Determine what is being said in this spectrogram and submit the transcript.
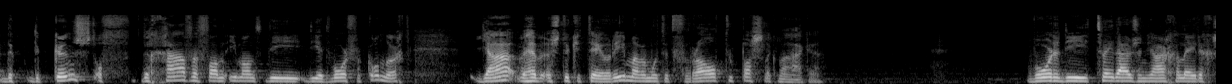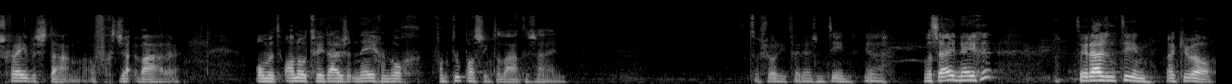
de, de kunst of de gave van iemand die, die het woord verkondigt. Ja, we hebben een stukje theorie, maar we moeten het vooral toepasselijk maken. Woorden die 2000 jaar geleden geschreven staan of waren, om het anno 2009 nog van toepassing te laten zijn. Sorry, 2010. Ja. Wat zei je, 9? 2010, dankjewel.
